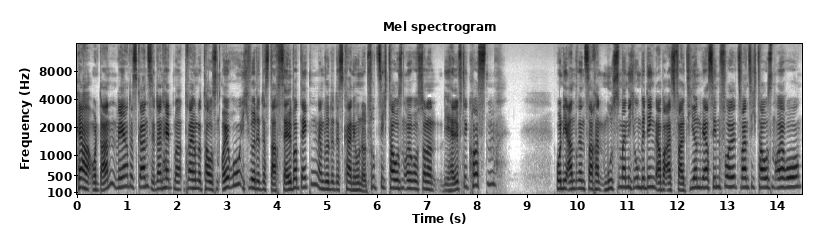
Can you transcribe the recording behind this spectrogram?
Ja, und dann wäre das Ganze, dann hätten wir 300.000 Euro. Ich würde das Dach selber decken, dann würde das keine 140.000 Euro, sondern die Hälfte kosten. Und die anderen Sachen muss man nicht unbedingt, aber asphaltieren wäre sinnvoll, 20.000 Euro.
